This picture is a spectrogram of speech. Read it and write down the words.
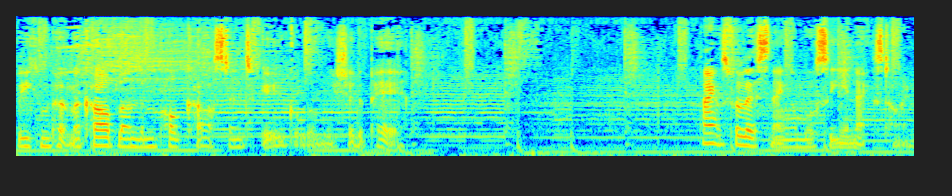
or you can put Macabre London Podcast into Google and we should appear. Thanks for listening, and we'll see you next time.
